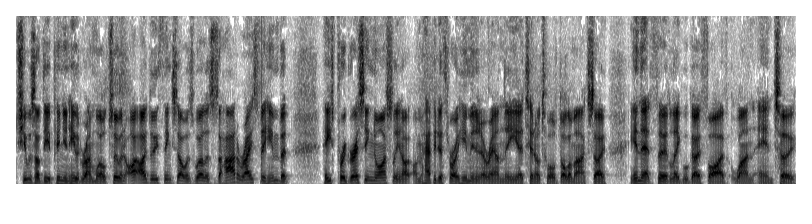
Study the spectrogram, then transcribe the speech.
she was of the opinion he would run well too. And I, I do think so as well. It's a harder race for him, but he's progressing nicely, and I, am happy to throw him in at around the uh, 10 or $12 mark. So in that third leg, we'll go 5, 1, and 2.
